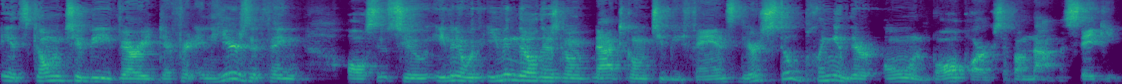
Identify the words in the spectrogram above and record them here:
it's going to be very different. And here's the thing also too, even with, even though there's going, not going to be fans, they're still playing their own ballparks, if I'm not mistaken,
